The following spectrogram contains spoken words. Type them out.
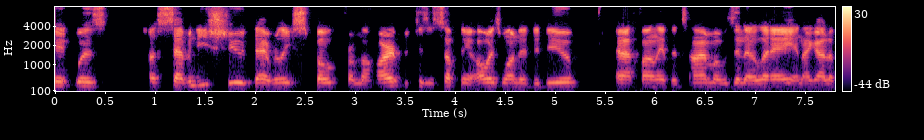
it was a 70s shoot that really spoke from the heart because it's something I always wanted to do. And I finally, at the time, I was in LA and I got a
